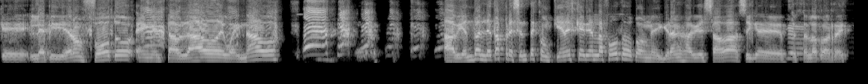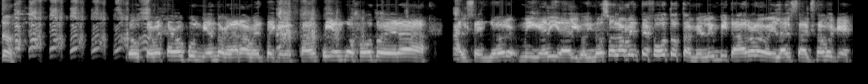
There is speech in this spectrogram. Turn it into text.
que le pidieron fotos en el tablado de Guaynabo. habiendo atletas presentes con quienes querían la foto, con el gran Javier Saba, así que usted está en lo correcto. No, usted me está confundiendo claramente, que le estaban pidiendo fotos era al señor Miguel Hidalgo. Y no solamente fotos, también lo invitaron a bailar salsa porque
